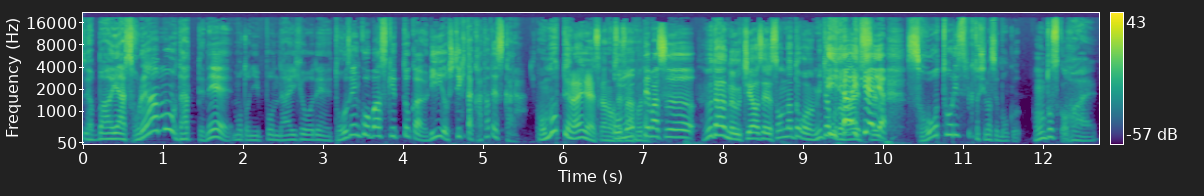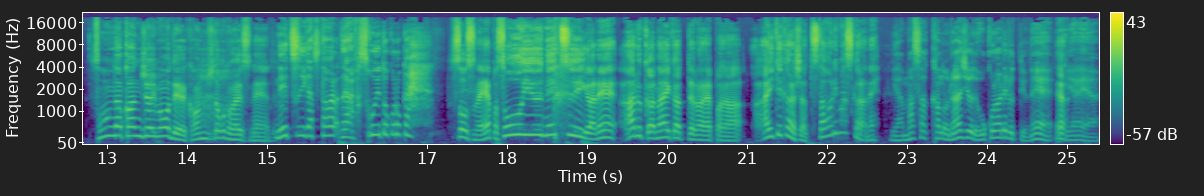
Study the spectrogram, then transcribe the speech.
やっぱいやそれはもうだってね元日本代表で当然こうバスケット界をリードしてきた方ですから。思ってないじゃないですか野瀬さん。思ってます。普段の打ち合わせでそんなところ見たこいとないですよ。やいやいや相当リスペクトしますよ僕。本当ですか、はい。そんな感じは今まで感じたことないですね。熱意が伝わらやっぱそういうところかそうですね。やっぱそういう熱意がねあるかないかっていうのはやっぱ相手からしたら伝わりますからね。いやまさかのラジオで怒られるっていうね。いやいやいや。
